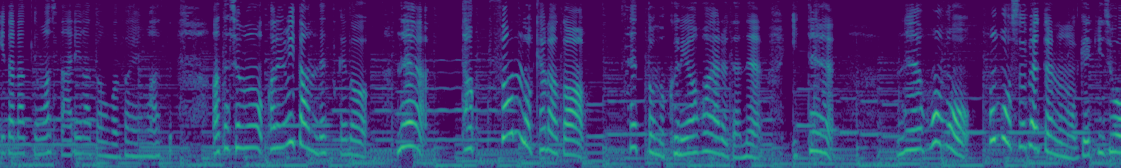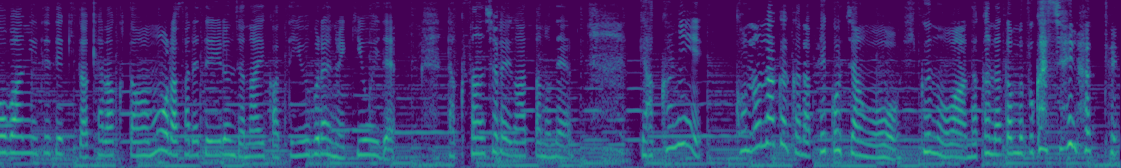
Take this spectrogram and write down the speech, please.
いただきました。ありがとうございます。私もこれ見たんですけど、ねたくさんのキャラがセットのクリアファイルでね、いて、ね、ほぼ、ほぼ全ての劇場版に出てきたキャラクターは網羅されているんじゃないかっていうぐらいの勢いで、たくさん種類があったので、逆に、この中からペコちゃんを引くのはなかなか難しいなって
